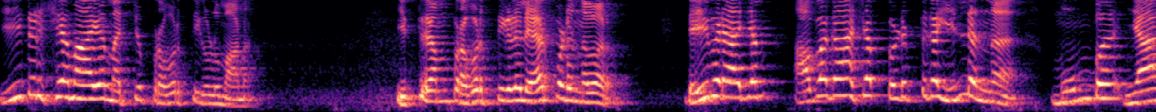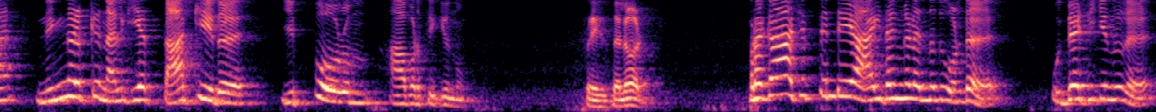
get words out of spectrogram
ഈദൃശ്യമായ മറ്റു പ്രവൃത്തികളുമാണ്. ഇത്തരം പ്രവൃത്തികളിൽ ഏർപ്പെടുന്നവർ ദൈവരാജ്യം അവകാശപ്പെടുത്തുകയില്ലെന്ന് മുമ്പ് ഞാൻ നിങ്ങൾക്ക് നൽകിയ താക്കീത് ഇപ്പോഴും ആവർത്തിക്കുന്നു. പ്രൈസ് ദ ലോഡ് പ്രകാശത്തിന്റെ ആയുധങ്ങൾ എന്നതുകൊണ്ട് ഉദ്ദേശിക്കുന്നത്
